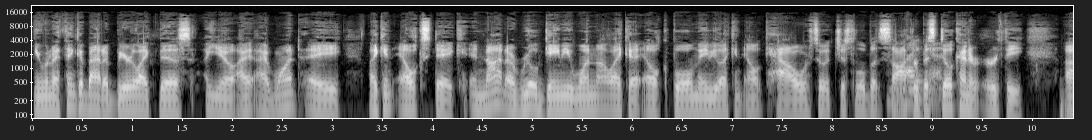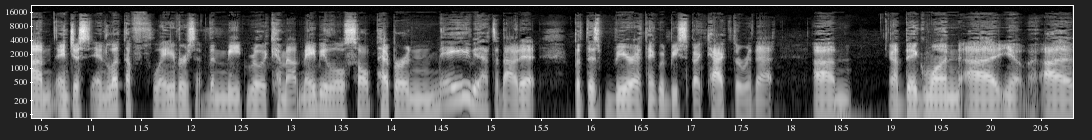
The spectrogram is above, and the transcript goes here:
you know, when I think about a beer like this, you know, I, I, want a like an elk steak and not a real gamey one, not like an elk bull, maybe like an elk cow. So it's just a little bit softer, like but it. still kind of earthy. Um, and just and let the flavors of the meat really come out. Maybe a little salt, pepper, and maybe that's about it. But this beer, I think, would be spectacular with that. Um, a big one. Uh, you know, uh,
